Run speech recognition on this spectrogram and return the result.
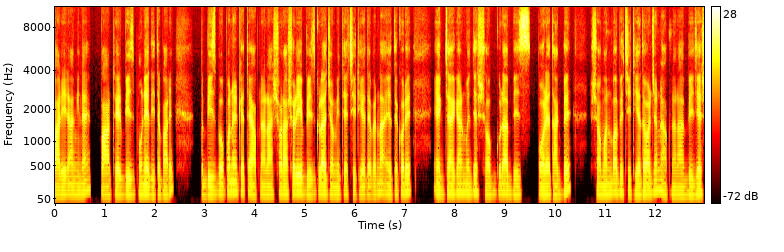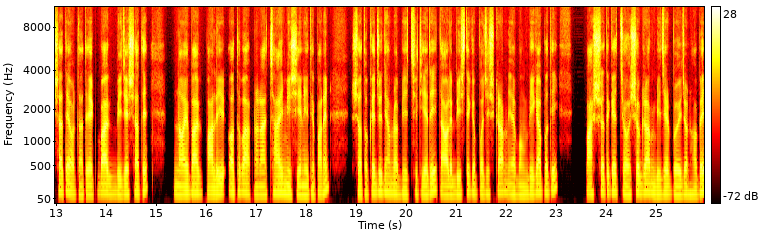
বাড়ির আঙিনায় পাটের বীজ বনে দিতে পারি। তো বীজ বপনের ক্ষেত্রে আপনারা সরাসরি বীজগুলা জমিতে ছিটিয়ে দেবেন না। এতে করে এক জায়গার মধ্যে সবগুলা বীজ পড়ে থাকবে। সমানভাবে ছিটিয়ে দেওয়ার জন্য আপনারা বীজের সাথে, অর্থাৎ এক ভাগ বীজের সাথে নয় ভাগ বালি অথবা আপনারা ছাই মিশিয়ে নিতে পারেন। শতকে যদি আমরা বীজ ছিটিয়ে দিই, তাহলে ২০ থেকে ২৫ গ্রাম এবং বিঘা প্রতি ৫০০ থেকে ৬০০ গ্রাম বীজের প্রয়োজন হবে।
